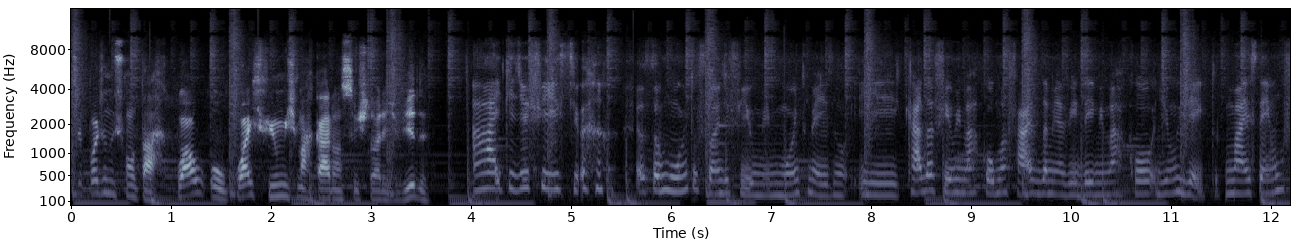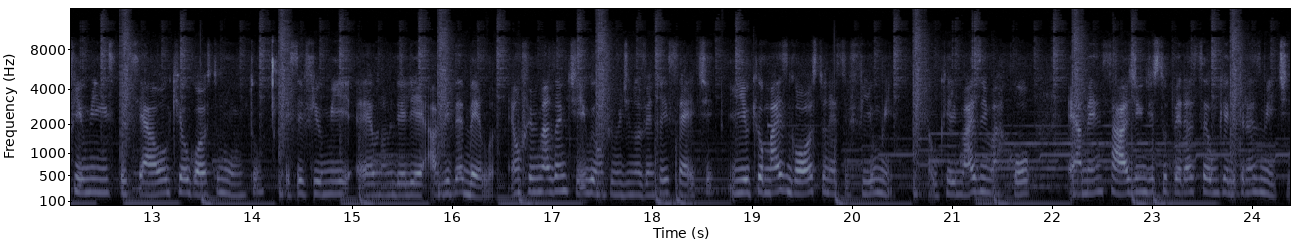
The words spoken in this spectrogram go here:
Você pode nos contar qual ou quais filmes marcaram a sua história de vida? Ai, que difícil. Eu sou muito fã de filme, muito mesmo. E cada filme marcou uma fase da minha vida e me marcou de um jeito. Mas tem um filme em especial que eu gosto muito. Esse filme, é, o nome dele é A Vida é Bela. É um filme mais antigo, é um filme de 97. E o que eu mais gosto nesse filme, o que ele mais me marcou, é a mensagem de superação que ele transmite.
